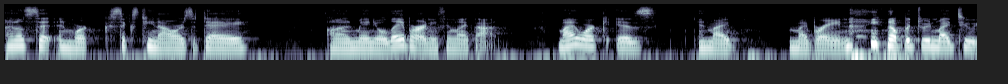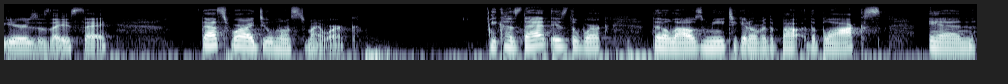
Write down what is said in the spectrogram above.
I don't sit and work 16 hours a day on manual labor or anything like that. My work is in my my brain, you know, between my two ears as they say. That's where I do most of my work. Because that is the work that allows me to get over the bo- the blocks and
